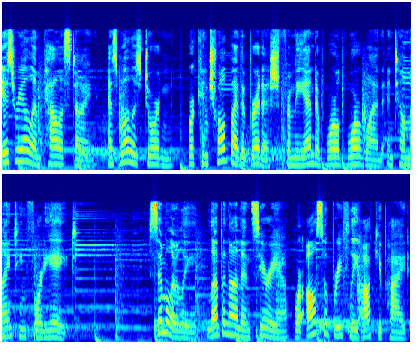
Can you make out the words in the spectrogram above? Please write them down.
Israel and Palestine, as well as Jordan, were controlled by the British from the end of World War I until 1948. Similarly, Lebanon and Syria were also briefly occupied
